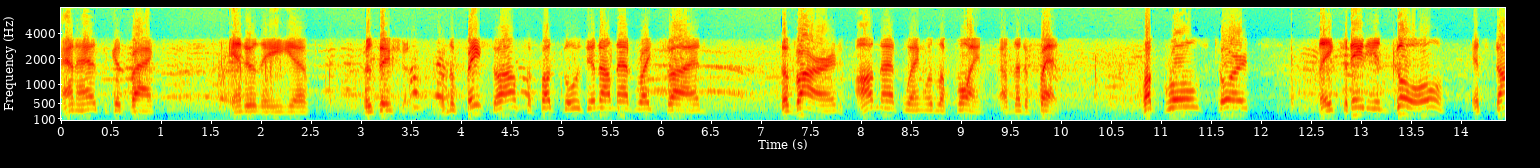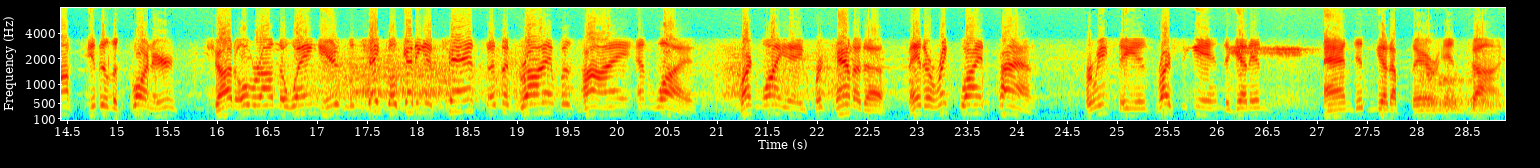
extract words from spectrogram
and has to get back into the uh, position. From the face-off, the puck goes in on that right side. Savard on that wing with Lapointe on the defense. Puck rolls towards the Canadian goal. It's knocked into the corner. Shot over on the wing. Here's Lutsenko getting a chance, and the drive was high and wide. Cournoyer for Canada made a rink-wide pass. Parise is rushing in to get in and didn't get up there in time.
